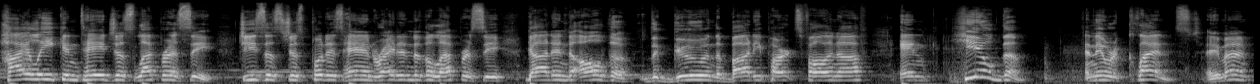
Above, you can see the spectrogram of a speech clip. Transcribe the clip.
Highly contagious leprosy. Jesus just put his hand right into the leprosy, got into all the, the goo and the body parts falling off, and healed them. And they were cleansed. Amen.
